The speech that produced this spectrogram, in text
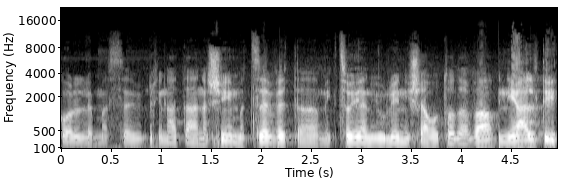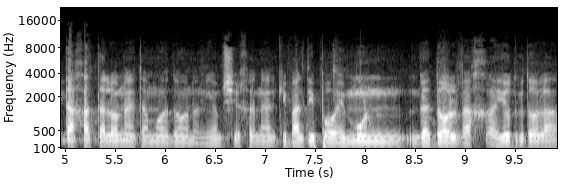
הכל למעשה מבחינת האנשים, הצוות המקצועי הניהולי נשאר אותו דבר. ניהלתי תחת אלונה את המועדון, אני אמשיך לנהל, קיבלתי פה אמון גדול ואחריות גדולה,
